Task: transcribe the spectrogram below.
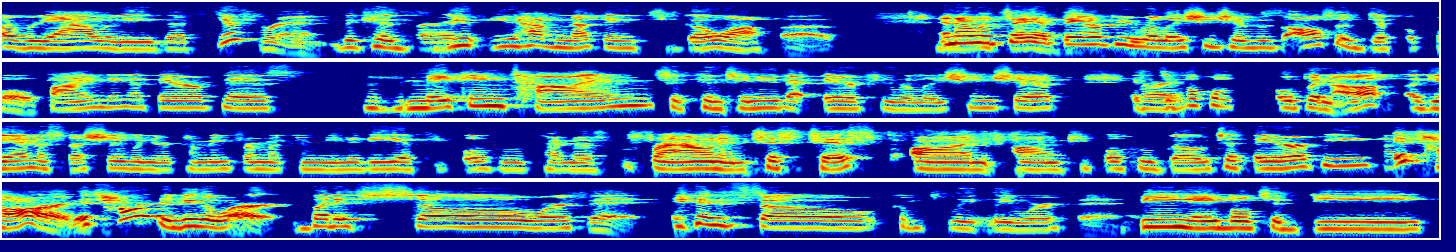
a reality that's different because right. you you have nothing to go off of and I would say a therapy relationship is also difficult. Finding a therapist, Mm-hmm. making time to continue that therapy relationship. It's right. difficult to open up again, especially when you're coming from a community of people who kind of frown and tisk tisk on on people who go to therapy. It's hard. It's hard to do the work, but it's so worth it. It's so completely worth it. Being able to be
